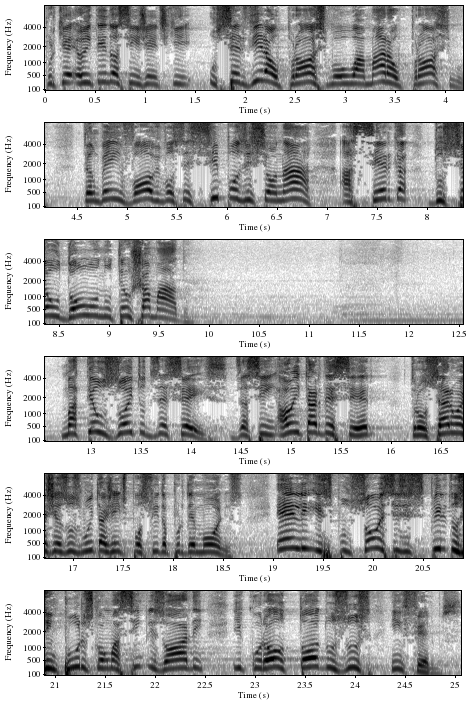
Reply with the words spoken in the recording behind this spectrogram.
porque eu entendo assim, gente, que o servir ao próximo ou o amar ao próximo também envolve você se posicionar acerca do seu dom ou no teu chamado. Mateus 8,16 diz assim: Ao entardecer, trouxeram a Jesus muita gente possuída por demônios. Ele expulsou esses espíritos impuros com uma simples ordem e curou todos os enfermos.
